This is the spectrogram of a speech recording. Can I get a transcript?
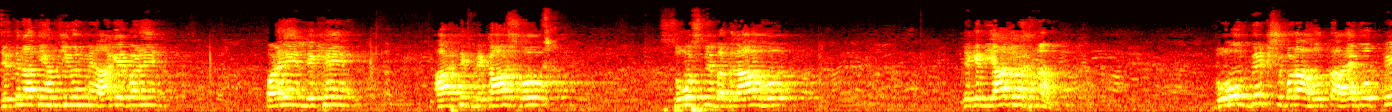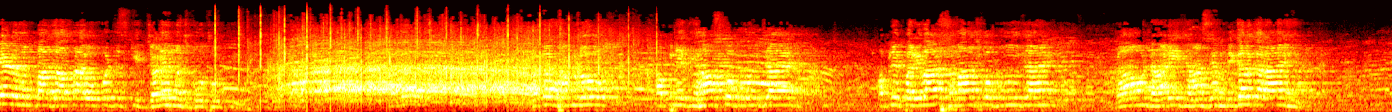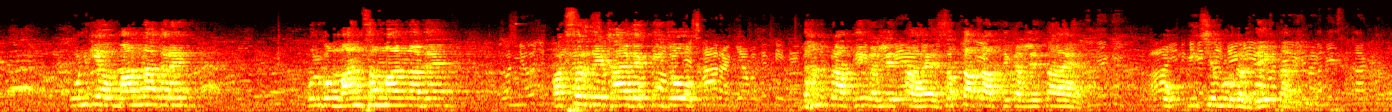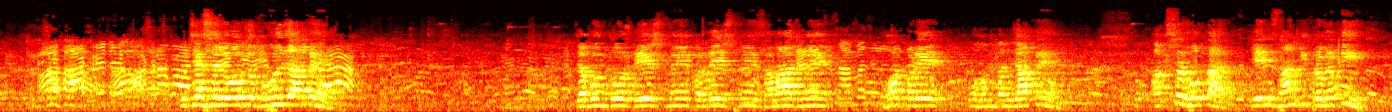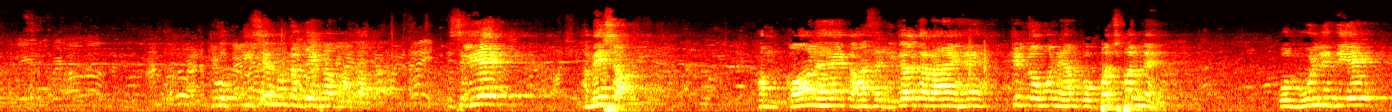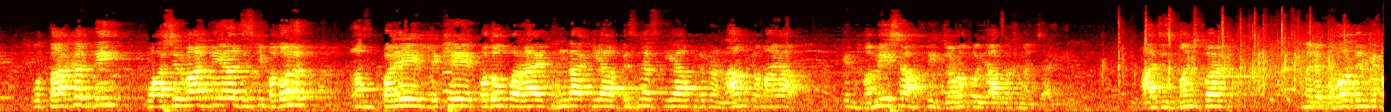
जितना भी हम जीवन में आगे बढ़े, पढ़े, लिखें, आर्थिक विकास हो, सोच में बदलाव हो, लेकिन याद रखना, वो वृक्ष बड़ा होता है, वो पेड़ लंबा जाता है, ऊपर जिसकी जड़ें मज़बूत होती है। अगर अगर हम लोग अपने इतिहास को भूल जाएँ, अपने परिवार समाज को भूल जाएँ गाँव ढाड़ी जहाँ से हम निकल कर आए हैं उनकी अवमानना करें, उनको मान सम्मान ना दें। अक्सर देखा है व्यक्ति जो धन प्राप्ति कर लेता है, सत्ता प्राप्ति कर लेता है, वो पीछे मुड़कर देखता नहीं। कुछ ऐसे लोग जो भूल जाते हैं। जब उनको देश में, प्रदेश में, समाज में बहुत बड़े वो हम बन जाते हैं तो अक्सर होता है ये इंसान की प्रवृत्ति है कि वो पीछे मुड़कर देखना भूल जाता है। इसलिए हमेशा हम कौन हैं, कहाँ से निकल कर आए हैं, किन लोगों ने हमको बचपन में वो मूल्य दिए, वो ताकत दी, वो आशीर्वाद दिया, जिसकी बदौलत हम पढ़े, लिखे, पदों पर आए, धंधा किया बिज़नेस किया फिर अपना नाम कमाया, लेकिन हमेशा अपनी जड़ों को याद रखना चाहिए। आज इस मंच पर मैंने बहुत दिन के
